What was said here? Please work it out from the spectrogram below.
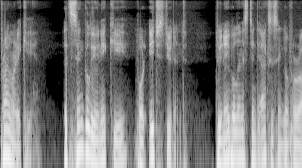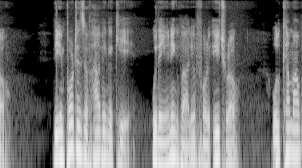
primary key. It's single unique key for each student to enable instant accessing of a row. The importance of having a key with a unique value for each row will come up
